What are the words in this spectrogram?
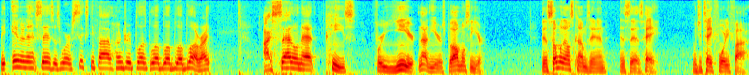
The internet says it's worth 6500 plus blah, blah, blah, blah, right? I sat on that piece for years, not years, but almost a year. Then someone else comes in and says, hey, would you take 45?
